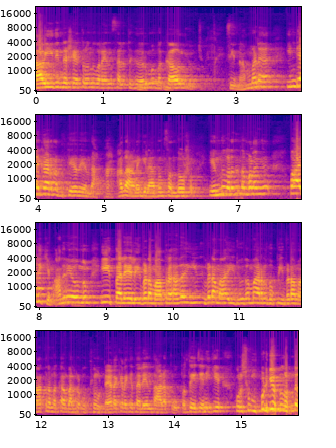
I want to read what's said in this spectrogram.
ദാവീദിന്റെ ക്ഷേത്രം എന്ന് പറയുന്ന സ്ഥലത്ത് കയറുമ്പോൾ വെക്കാവെന്ന് ചോദിച്ചു. സി നമ്മൾ ഇന്ത്യക്കാരുടെ പ്രത്യേകത എന്താ? അതാണെങ്കിൽ അതും സന്തോഷം എന്ന് പറഞ്ഞ് നമ്മളങ്ങ് പാലിക്കും. അതിനെയൊന്നും ഈ തലയിൽ ഇവിടെ മാത്രം അത് ഇവിടെ ഈ ജൂതന്മാരുടെ തൊപ്പി ഇവിടെ മാത്രം വെക്കാൻ വളരെ ബുദ്ധിമുട്ട്. ഇടയ്ക്കിടയ്ക്ക് തലയിൽ താഴെ പോകും. പ്രത്യേകിച്ച് എനിക്ക് കുറച്ച് മുടിയുള്ളതുകൊണ്ട്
